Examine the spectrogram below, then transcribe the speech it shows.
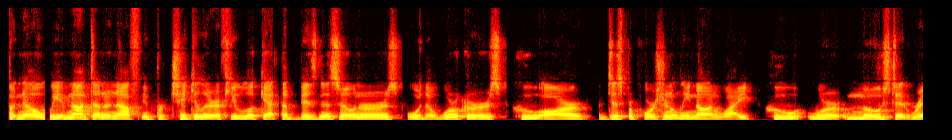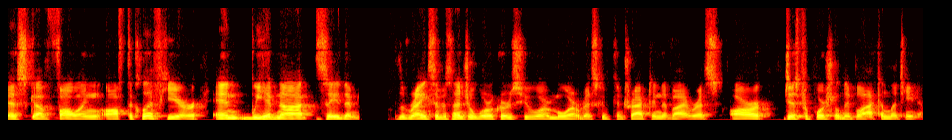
But no, we have not done enough. In particular, if you look at the business owners or the workers who are disproportionately non white, who were most at risk of falling off the cliff here, and we have not saved them the ranks of essential workers who are more at risk of contracting the virus are disproportionately black and Latino.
